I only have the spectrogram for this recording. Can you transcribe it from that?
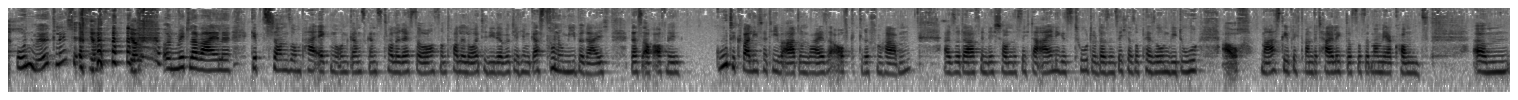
unmöglich. Ja, ja. und mittlerweile gibt es schon so ein paar Ecken und ganz, ganz tolle Restaurants und tolle Leute, die da wirklich im Gastronomiebereich das auch auf eine gute qualitative Art und Weise aufgegriffen haben. Also da finde ich schon, dass sich da einiges tut und da sind sicher so Personen wie du auch maßgeblich daran beteiligt, dass das immer mehr kommt. Ähm,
